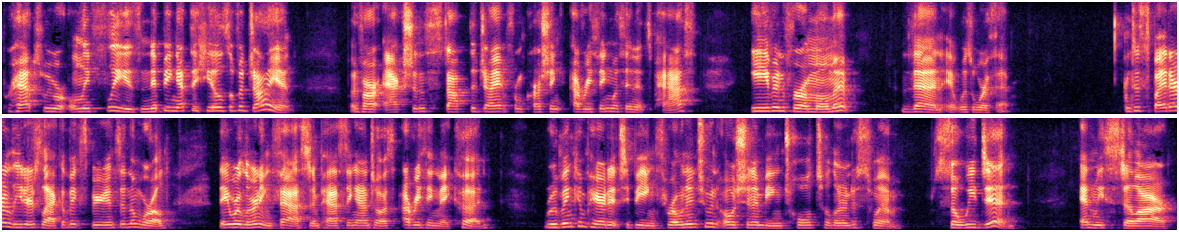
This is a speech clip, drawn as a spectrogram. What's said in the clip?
Perhaps we were only fleas nipping at the heels of a giant. But if our actions stopped the giant from crushing everything within its path, even for a moment, then it was worth it. Despite our leaders' lack of experience in the world, they were learning fast and passing on to us everything they could. Reuben compared it to being thrown into an ocean and being told to learn to swim. So we did, and we still are.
